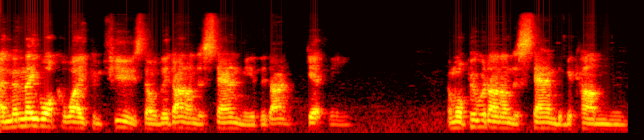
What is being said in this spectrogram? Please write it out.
and then they walk away confused. Though they don't understand me, they don't get me, and what people don't understand, they become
